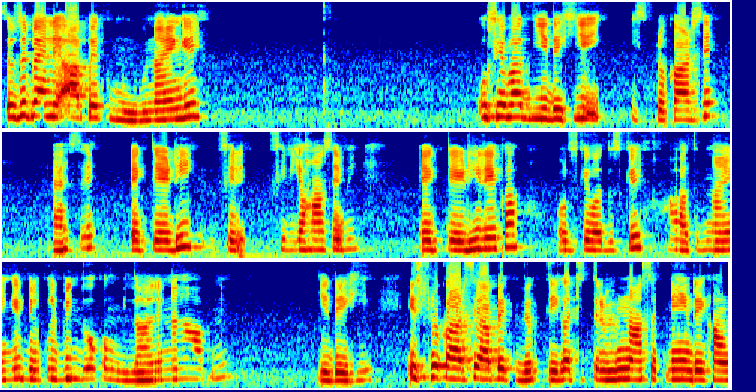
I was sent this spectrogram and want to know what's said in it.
सबसे पहले आप एक मुँह बनाएँगे। उसके बाद ये देखिए, इस प्रकार से, ऐसे, एक टेढ़ी, फिर फिर यहाँ से भी एक टेढ़ी रेखा, और उसके बाद उसके हाथ बनाएँगे। बिल्कुल बिंदुओं को मिला लेना है आपने। ये देखिए, इस प्रकार से आप एक व्यक्ति का चित्र भी बना सकते हैं रेखाओं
